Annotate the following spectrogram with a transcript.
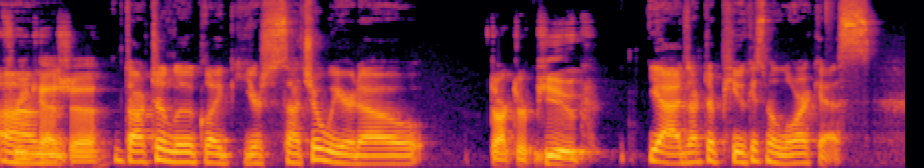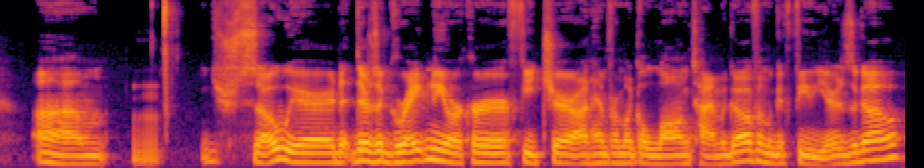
free Um, Kesha, Dr. Luke, like you're such a weirdo. Doctor Puke. Yeah, Dr. Pucus Malorcus. Um, You're so weird. There's a great New Yorker feature on him from like a long time ago, from like a few years ago.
